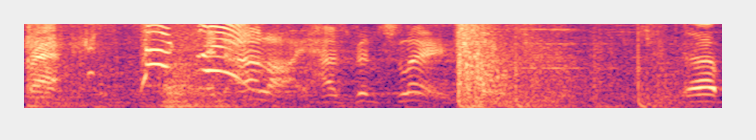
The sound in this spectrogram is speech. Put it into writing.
Crap. An ally has been slain. Nope.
